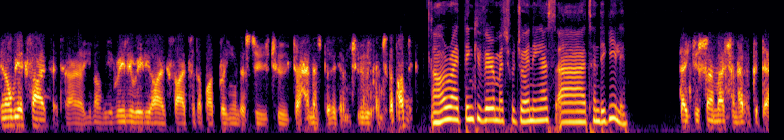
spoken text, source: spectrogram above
you know, we're excited. Uh, you know, we really, really are excited about bringing this to, to Johannesburg and to, and to the public. All right. Thank you very much for joining us, uh, Thandekile. Thank you so much and have a good day.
